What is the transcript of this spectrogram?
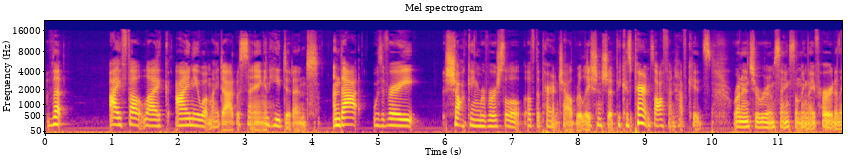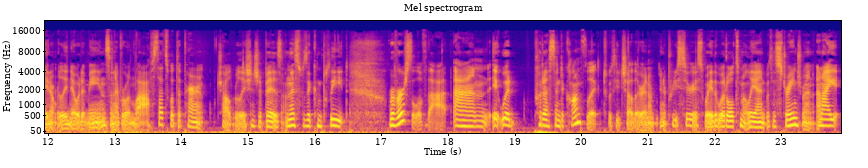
that I felt like I knew what my dad was saying and he didn't. And that was a very shocking reversal of the parent child relationship because parents often have kids run into a room saying something they've heard and they don't really know what it means and everyone laughs. That's what the parent child relationship is. And this was a complete reversal of that. And it would put us into conflict with each other in a, in a pretty serious way that would ultimately end with estrangement. And I,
